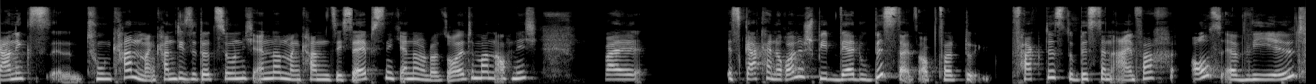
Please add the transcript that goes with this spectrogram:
gar nichts äh, tun kann. Man kann die Situation nicht ändern, man kann sich selbst nicht ändern oder sollte man auch nicht, weil es gar keine Rolle spielt, wer du bist als Opfer. Du, Fakt ist, du bist dann einfach auserwählt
